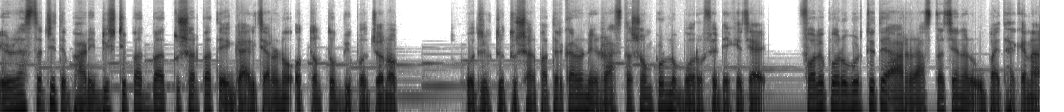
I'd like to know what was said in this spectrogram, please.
এই রাস্তাটিতে ভারী বৃষ্টিপাত বা তুষারপাতে গাড়ি চালানো অত্যন্ত বিপজ্জনক। অতিরিক্ত তুষারপাতের কারণে রাস্তা সম্পূর্ণ বরফে ঢেকে যায়, ফলে পরবর্তীতে আর রাস্তা চেনার উপায় থাকে না।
